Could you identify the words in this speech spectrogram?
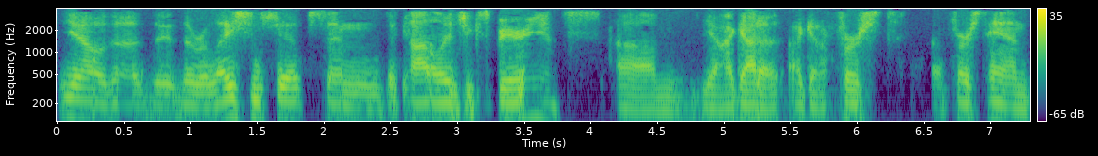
you know the the, the relationships and the college experience. Um, yeah, I got a I got a first a firsthand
